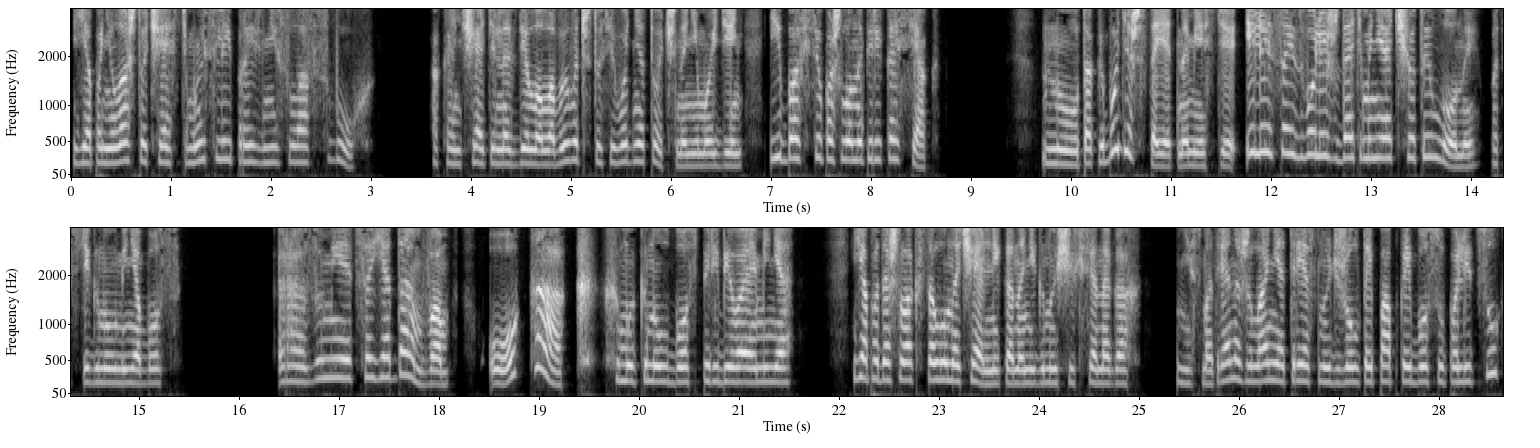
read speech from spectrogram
Я поняла, что часть мыслей произнесла вслух. Окончательно сделала вывод, что сегодня точно не мой день, ибо все пошло наперекосяк. «Ну, так и будешь стоять на месте, или соизволишь дать мне отчет Илоны?» — подстегнул меня босс. «Разумеется, я дам вам». «О, как!» — хмыкнул босс, перебивая меня. Я подошла к столу начальника на негнущихся ногах. Несмотря на желание треснуть желтой папкой боссу по лицу,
